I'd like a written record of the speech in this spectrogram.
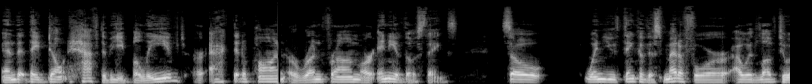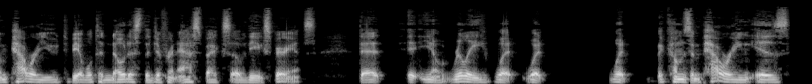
and that they don't have to be believed or acted upon or run from or any of those things. So when you think of this metaphor, I would love to empower you to be able to notice the different aspects of the experience that, it, you know, really what, what, what becomes empowering is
